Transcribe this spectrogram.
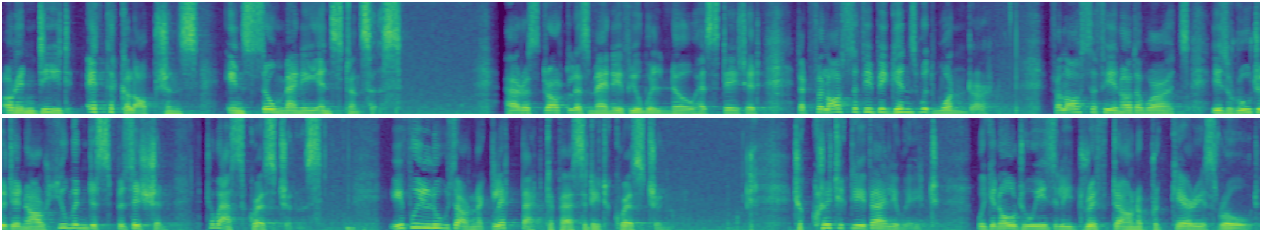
or indeed ethical options in so many instances. Aristotle, as many of you will know, has stated that philosophy begins with wonder. Philosophy, in other words, is rooted in our human disposition to ask questions. If we lose or neglect that capacity to question, to critically evaluate, we can all too easily drift down a precarious road,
